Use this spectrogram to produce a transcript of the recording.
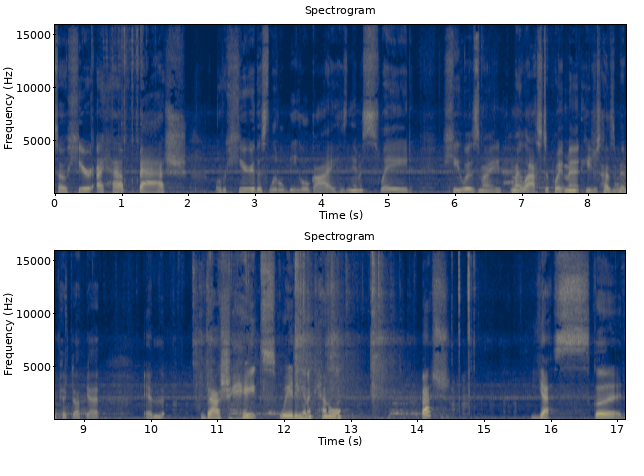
So here I have Bash. Over here, this little beagle guy, his name is Suede. He was my, my last appointment. He just hasn't been picked up yet. And Bash hates waiting in a kennel. Bash. Yes, good.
